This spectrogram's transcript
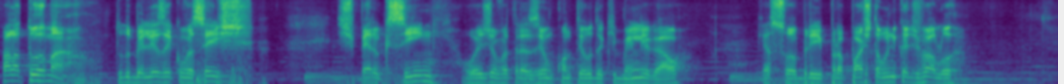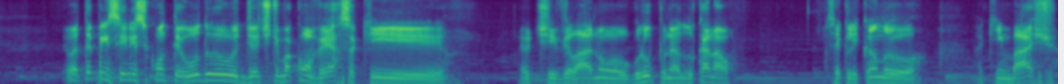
Fala turma, tudo beleza aí com vocês? Espero que sim. Hoje eu vou trazer um conteúdo aqui bem legal, que é sobre proposta única de valor. Eu até pensei nesse conteúdo diante de uma conversa que eu tive lá no grupo né, do canal. Você clicando aqui embaixo,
